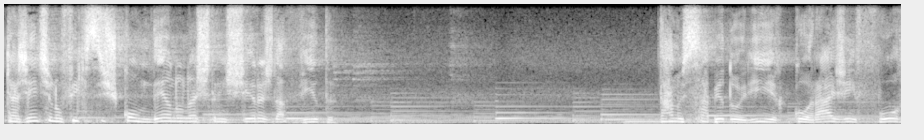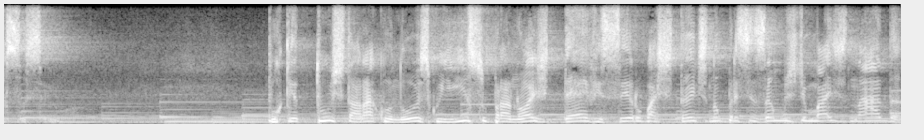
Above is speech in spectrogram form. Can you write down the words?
Que a gente não fique se escondendo nas trincheiras da vida. Dá-nos sabedoria, coragem e força, Senhor. Porque tu estará conosco e isso para nós deve ser o bastante, não precisamos de mais nada.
